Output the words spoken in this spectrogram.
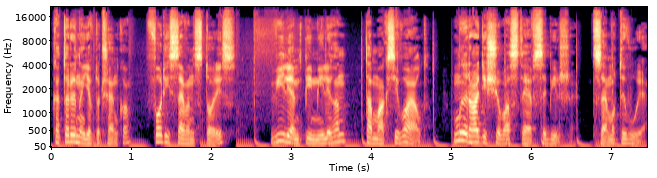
Катерина Євдоченко, 47 Stories, Вільям Пі Міліган та Максі Вайлд. Ми раді, що вас стає все більше. Це мотивує.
